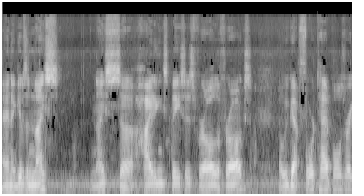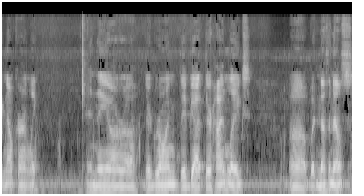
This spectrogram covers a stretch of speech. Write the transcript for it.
and it gives a nice, nice uh, hiding spaces for all the frogs. Uh, we've got four tadpoles right now currently, and they are uh, they're growing. They've got their hind legs, uh, but nothing else.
